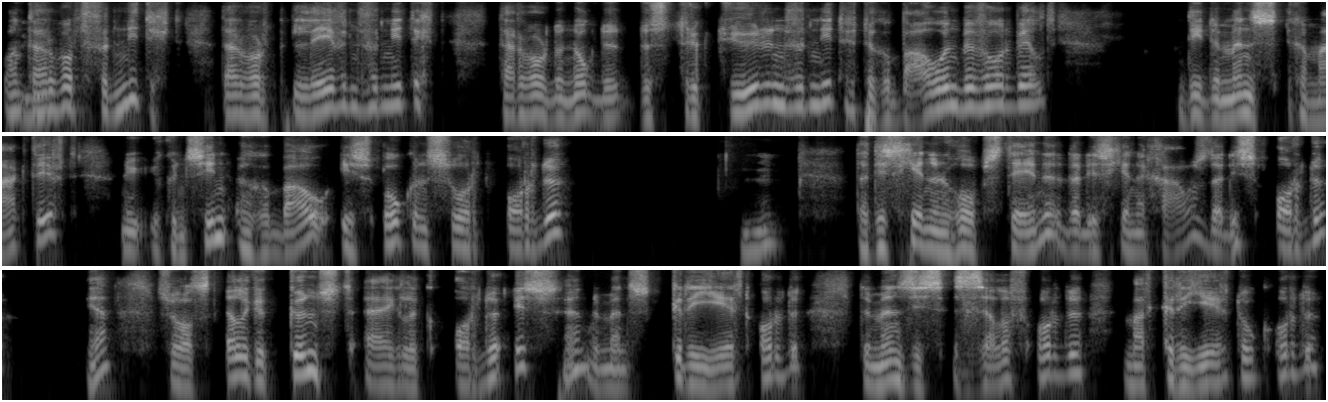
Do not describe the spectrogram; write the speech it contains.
Want Mhm. daar wordt vernietigd. Daar wordt leven vernietigd. Daar worden ook de, de structuren vernietigd, de gebouwen bijvoorbeeld, die de mens gemaakt heeft. Nu, je kunt zien, een gebouw is ook een soort orde. Mhm. Dat is geen een hoop stenen, dat is geen chaos, dat is orde. Ja? Zoals elke kunst eigenlijk orde is. Hè? De mens creëert orde. De mens is zelf orde, maar creëert ook orde.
